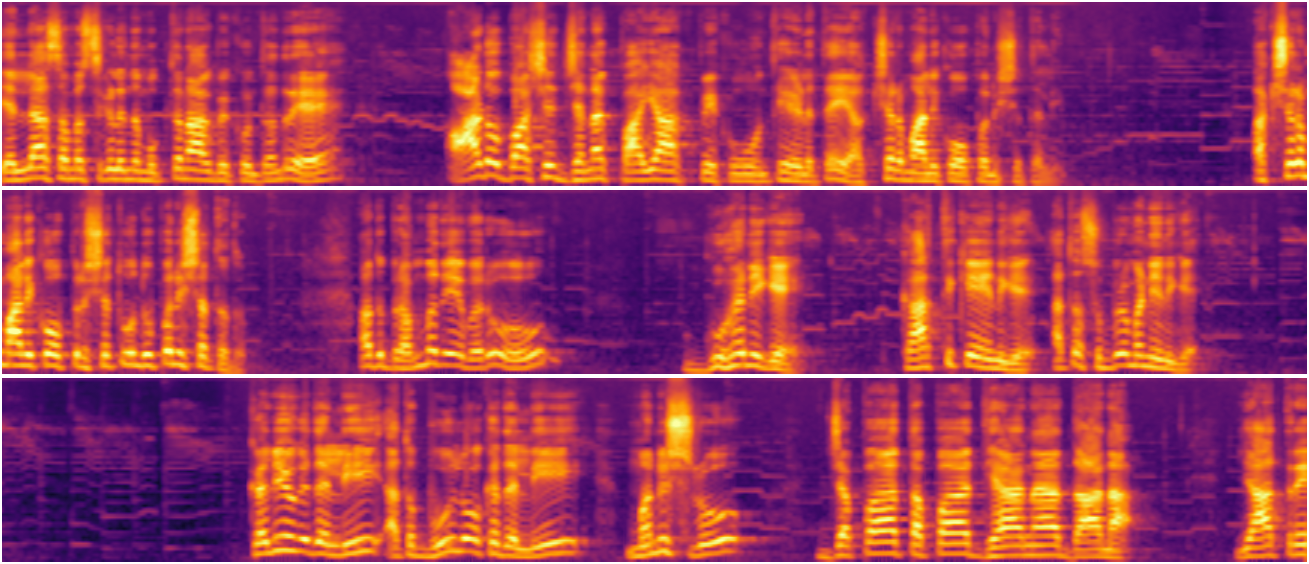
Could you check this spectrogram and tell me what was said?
ಎಲ್ಲ ಸಮಸ್ಯೆಗಳಿಂದ ಮುಕ್ತನಾಗಬೇಕು ಅಂತಂದರೆ ಆಡೋ ಭಾಷೆ ಜನಕ್ಕೆ ಪಾಯ ಹಾಕಬೇಕು ಅಂತ ಹೇಳುತ್ತೆ ಅಕ್ಷರ ಮಾಲಿಕೋಪನಿಷತ್ತಲ್ಲಿ. ಅಕ್ಷರ ಮಾಲಿಕೋಪನಿಷತ್ತು ಒಂದು ಉಪನಿಷತ್ ಅದು. ಅದು ಬ್ರಹ್ಮದೇವರು ಗುಹನಿಗೆ, ಕಾರ್ತಿಕೇಯನಿಗೆ ಅಥವಾ ಸುಬ್ರಹ್ಮಣ್ಯನಿಗೆ ಕಲಿಯುಗದಲ್ಲಿ ಅಥವಾ ಭೂಲೋಕದಲ್ಲಿ ಮನುಷ್ಯರು ಜಪ, ತಪ, ಧ್ಯಾನ, ದಾನ, ಯಾತ್ರೆ,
